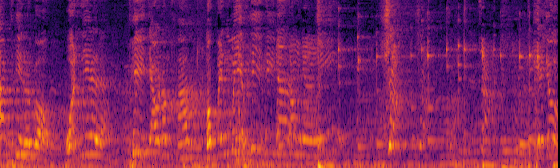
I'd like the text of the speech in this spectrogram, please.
รักพี่แล้วก็ วันนี้แหละพี่จะเอาน้ำค้างมาเป็นเมียพี่ให้ได้ต้องอย่างนี้ชะเฮียโยก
